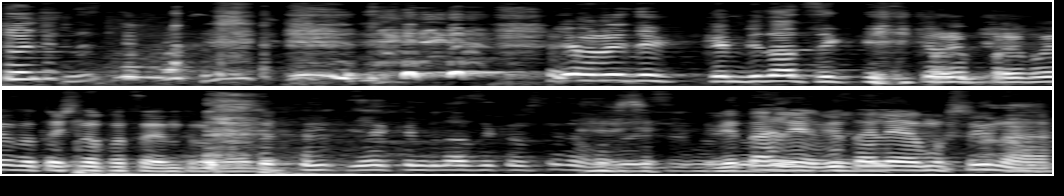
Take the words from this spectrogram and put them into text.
Точно, Я вже ті комбінації. При, приблизно точно по центру. надо. Я комбінації кровштини Віталія, Віталія машина,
